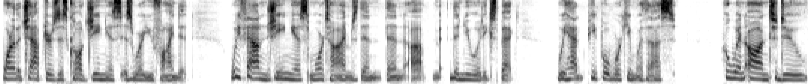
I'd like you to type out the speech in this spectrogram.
one of the chapters is called "Genius is where you find it." We found genius more times than than uh, than you would expect. We had people working with us who went on to do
